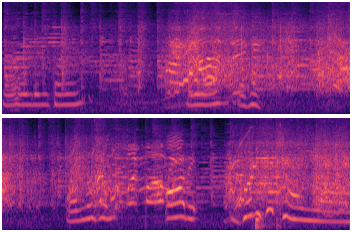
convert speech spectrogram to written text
Şöyle orada bir tane. Biri var. Oha. Abi nasıl? Abi. Geri zekalı ya.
